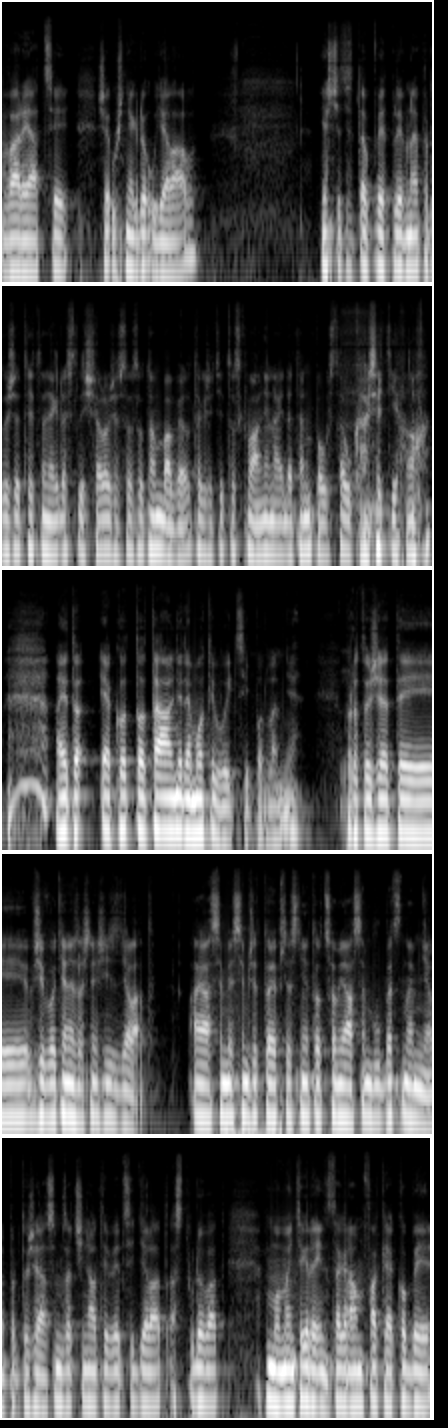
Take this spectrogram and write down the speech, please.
variaci, že už někdo udělal ještě ti to vyplivne, protože ti to někde slyšelo, že se o tom bavil, takže ti to schválně najde ten post a ukáže ti ho. A je to jako totálně demotivující podle mě, protože ty v životě nezačneš nic dělat. A já si myslím, že to je přesně to, co já jsem vůbec neměl, protože já jsem začínal ty věci dělat a studovat v momentě, kde Instagram fakt jakoby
